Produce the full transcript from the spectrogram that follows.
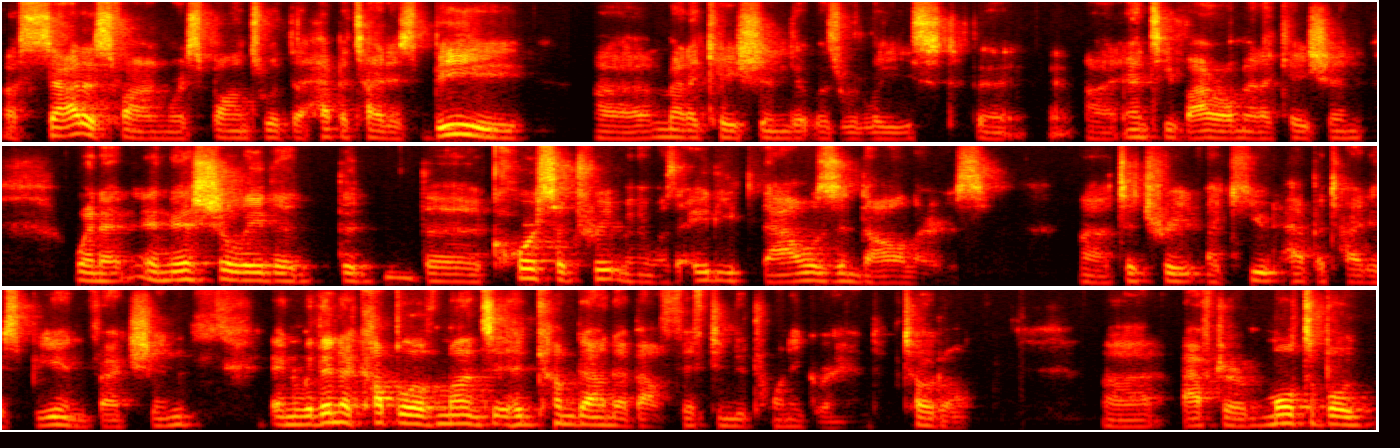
a satisfying response with the hepatitis B uh, medication that was released, the uh, antiviral medication, when it, initially the, the, the, course of treatment was $80,000 uh, to treat acute hepatitis B infection. And within a couple of months, it had come down to about 15 to 20 grand total. Uh, after multiple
